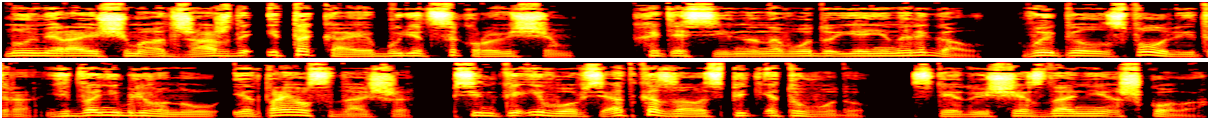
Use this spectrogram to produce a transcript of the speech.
Но умирающему от жажды и такая будет сокровищем. Хотя сильно на воду я не налегал. Выпил с пол-литра, едва не блеванул и отправился дальше. Псинка и вовсе отказалась пить эту воду. Следующее здание – школа.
